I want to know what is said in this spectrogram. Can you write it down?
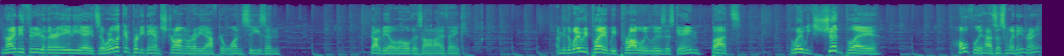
93 to their 88. So we're looking pretty damn strong already after one season. Got to be able to hold this on, I think. I mean, the way we played, we probably lose this game, but the way we should play hopefully has us winning, right?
